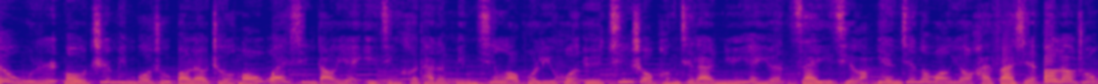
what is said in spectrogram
月五日，某知名博主爆料称，某 Y 姓导演已经和他的明星老婆离婚，与亲手捧起的女演员在一起了。眼尖的网友还发现，爆料中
